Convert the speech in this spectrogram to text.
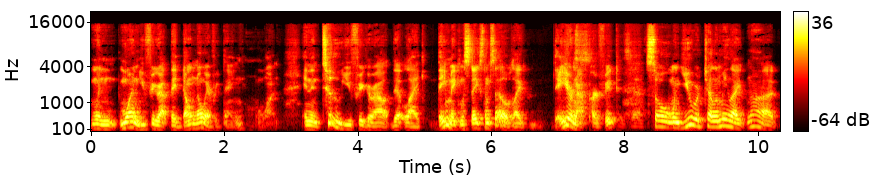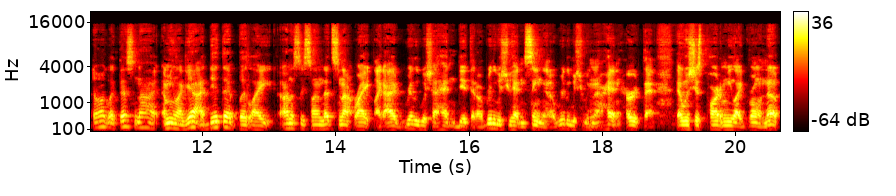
when one, you figure out they don't know everything, one, and then two, you figure out that like they make mistakes themselves. Like they are not perfect. Exactly. So when you were telling me like, nah, dog, like that's not. I mean, like, yeah, I did that, but like, honestly, son, that's not right. Like, I really wish I hadn't did that. I really wish you hadn't seen that. I really wish you hadn't heard that. That was just part of me, like growing up.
